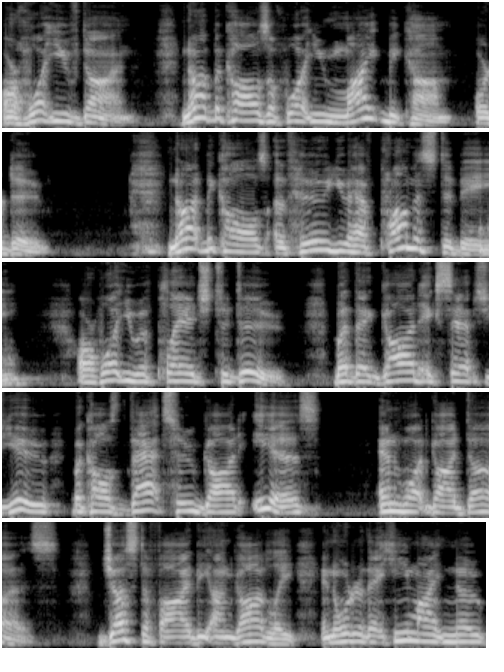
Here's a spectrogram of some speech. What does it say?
or what you've done, not because of what you might become or do, not because of who you have promised to be or what you have pledged to do, but that God accepts you because that's who God is and what God does. Justify the ungodly in order that he might know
